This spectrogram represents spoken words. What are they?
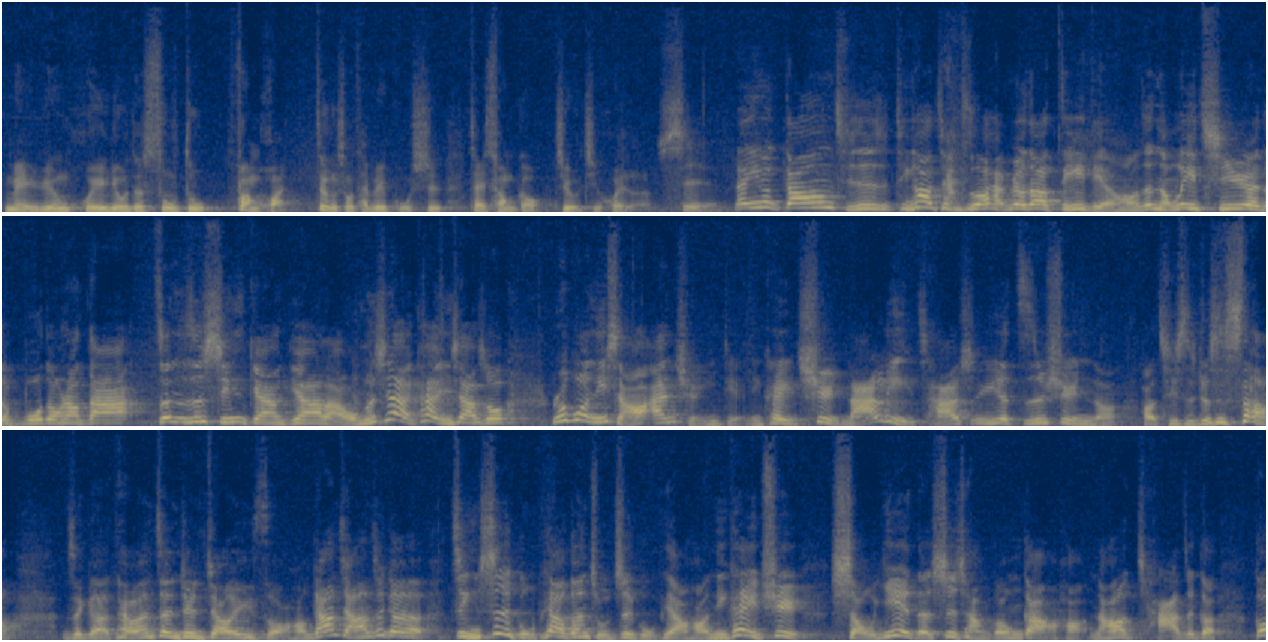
美元回流的速度放缓，这个时候台北股市再创高就有机会了。是，那因为刚刚其实廷浩讲说还没有到低点哦，这农历七月的波动让大家真的是心惊惊啦。我们先来看一下说，如果你想要安全一点，你可以去哪里查是一些资讯呢？好，其实就是上。这个台湾证券交易所哈，刚刚讲到这个警示股票跟处置股票哈，你可以去首页的市场公告哈，然后查这个公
